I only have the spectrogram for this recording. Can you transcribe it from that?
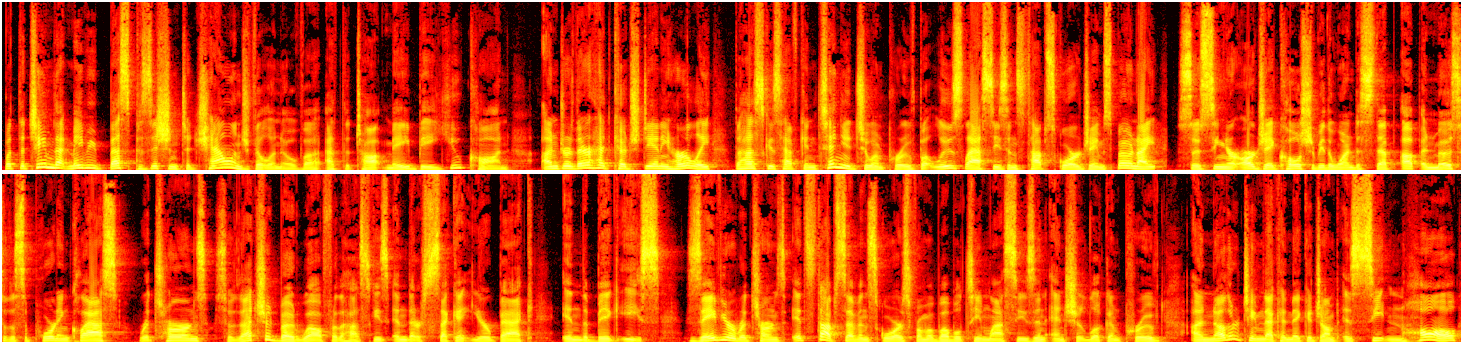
But the team that may be best positioned to challenge Villanova at the top may be UConn. Under their head coach Danny Hurley, the Huskies have continued to improve, but lose last season's top scorer James Bouknight, so senior RJ Cole should be the one to step up, and most of the supporting class returns, so that should bode well for the Huskies in their second year back in the Big East. Xavier returns its top seven scores from a bubble team last season and should look improved. Another team that can make a jump is Seton Hall,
